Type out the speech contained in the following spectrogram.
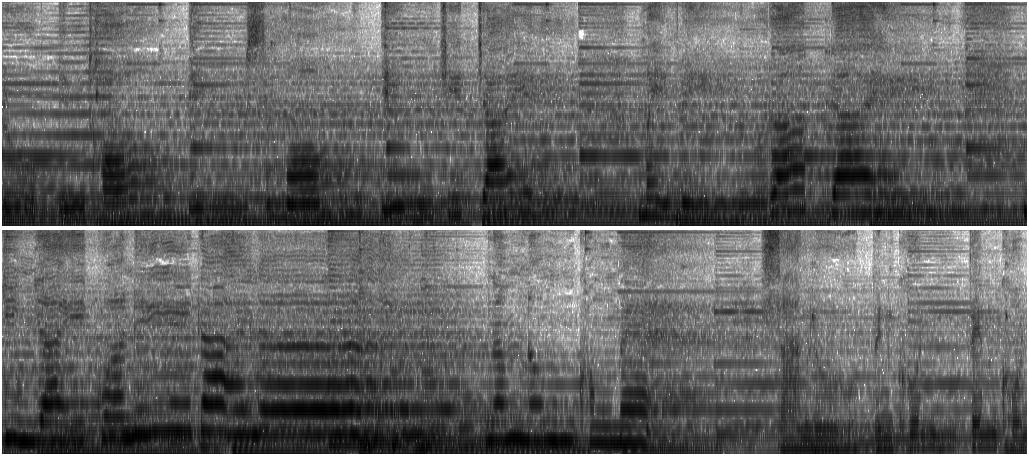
ลูกอิ่มท้องอิ่มสมองอิ่มจิตใจ ไม่มีรักใด ยิ่งใหญ่กว่านี้ได้เลย น้ำนมของแม่ สร้างลูกเป็นคนเต็มคน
